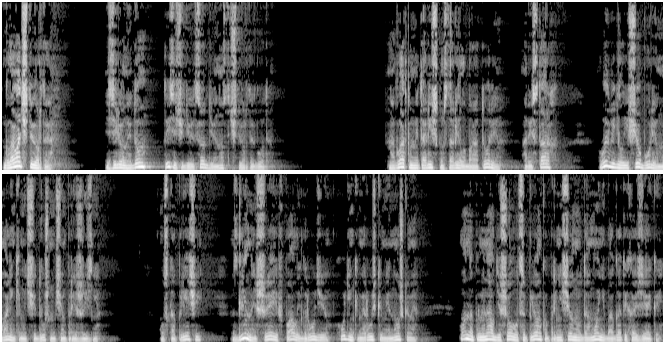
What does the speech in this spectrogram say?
Глава 4. Зеленый дом, 1994 год. На гладком металлическом столе лаборатории Аристарх выглядел еще более маленьким и тщедушным, чем при жизни. Узкоплечий, с длинной шеей, впалой грудью, худенькими ручками и ножками, он напоминал дешевого цыпленка, принесенного домой небогатой хозяйкой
